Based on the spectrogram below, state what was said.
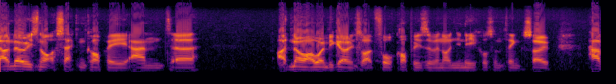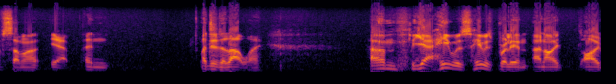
I know he's not a second copy, and uh, I know I won't be going to like four copies of a non-unique or something. So have summer, yeah, and I did it that way. Um, yeah, he was he was brilliant, and I I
